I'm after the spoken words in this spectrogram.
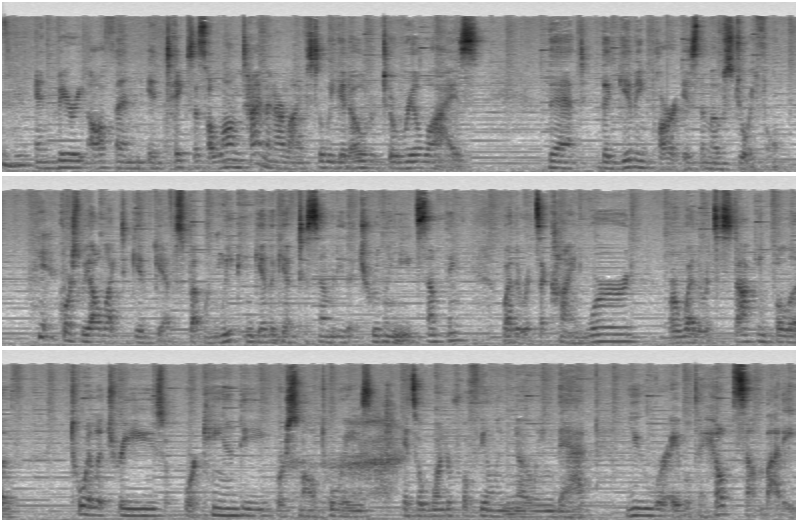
Mm-hmm. And very often it takes us a long time in our lives till we get older to realize that the giving part is the most joyful. Yeah. Of course, we all like to give gifts, but when we can give a gift to somebody that truly needs something, whether it's a kind word or whether it's a stocking full of toiletries or candy or small toys, it's a wonderful feeling knowing that you were able to help somebody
